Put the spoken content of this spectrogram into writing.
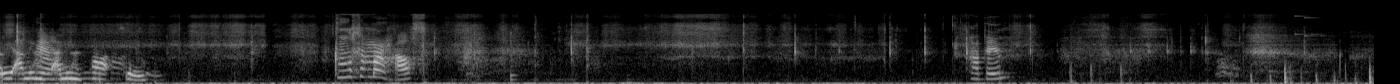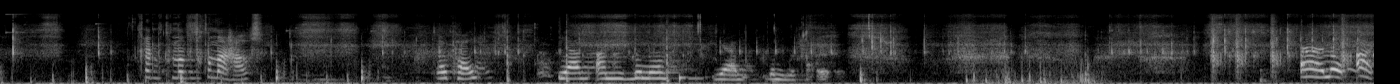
Oh, yeah, I mean. I mean Part Two. Come look at my house. Fabian. Fabian, come over look at my house. Okay. Yeah, I'm, I'm gonna. Yeah, I'm gonna look at it. Hello, I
